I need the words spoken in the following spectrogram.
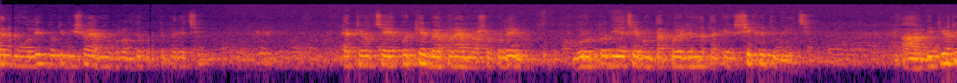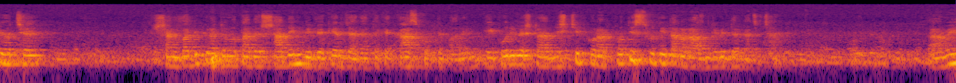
এখানে মৌলিক দুটি বিষয় আমি উপলব্ধি করতে পেরেছি? একটি হচ্ছে ঐক্যের ব্যাপারে আমরা সকলেই গুরুত্ব দিয়েছি এবং তার প্রয়োজনীয়তাকে স্বীকৃতি দিয়েছি। আর দ্বিতীয়টি হচ্ছে সাংবাদিকরা যেন তাদের স্বাধীন বিবেকের জায়গা থেকে কাজ করতে পারেন, এই পরিবেশটা নিশ্চিত করার প্রতিশ্রুতি তারা রাজনীতিবিদদের কাছে চায়। আমি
